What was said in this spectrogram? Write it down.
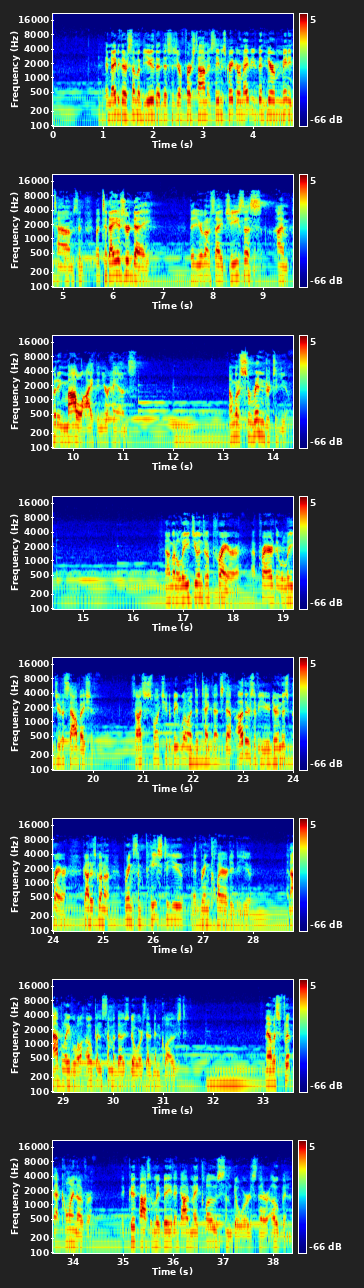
And maybe there's some of you that this is your first time at Stevens Creek, or maybe you've been here many times, and but today is your day that you're going to say, Jesus, I am putting my life in your hands. I'm going to surrender to you. And I'm going to lead you into a prayer, a prayer that will lead you to salvation. So I just want you to be willing to take that step. Others of you, during this prayer, God is going to bring some peace to you and bring clarity to you. And I believe will open some of those doors that have been closed. Now let's flip that coin over. It could possibly be that God may close some doors that are open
